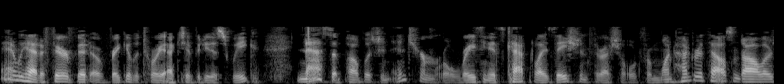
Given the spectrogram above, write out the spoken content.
And we had a fair bit of regulatory activity this week. NASA published an interim rule raising its capitalization threshold from $100,000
